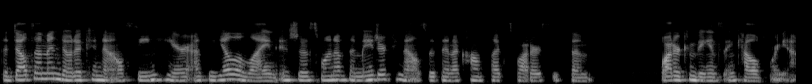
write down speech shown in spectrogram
The Delta Mendota Canal, seen here as a yellow line, is just one of the major canals within a complex water system, water conveyance in California.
